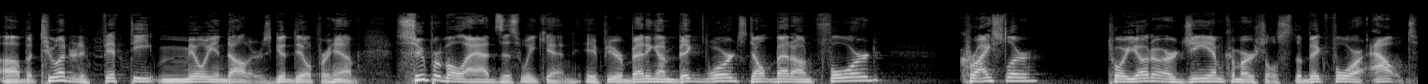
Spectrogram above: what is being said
Uh, but two hundred and fifty million dollars, good deal for him. Super Bowl ads this weekend. If you're betting on big boards, don't bet on Ford, Chrysler, Toyota, or GM commercials. The big four are out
